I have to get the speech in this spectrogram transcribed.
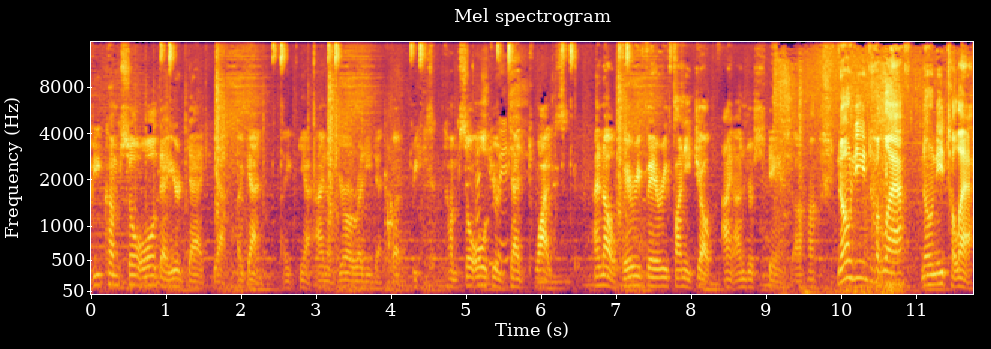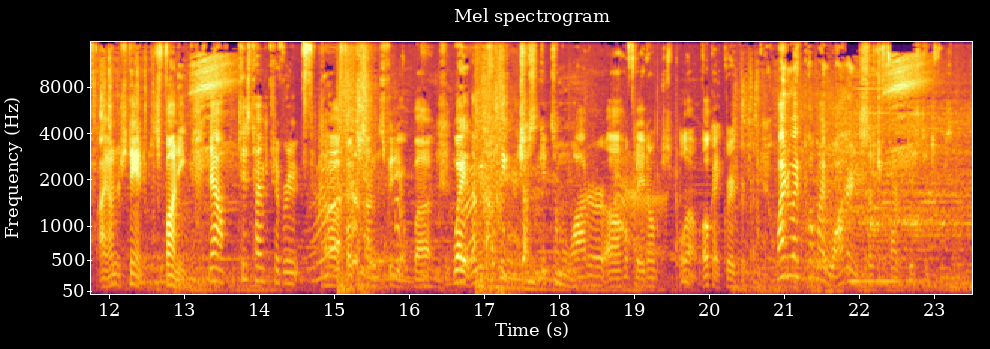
Become so old that you're dead. Yeah, again. Like, yeah, I know you're already dead, but become so old you're dead twice. I know, very, very funny joke. I understand. Uh-huh. No need to laugh. No need to laugh. I understand. It's funny. Now, tis time to uh, focus on this video. But, wait, let me quickly just get some water. Uh, hopefully I don't just out. Okay, great, great, great. Why do I put my water in such a far distance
